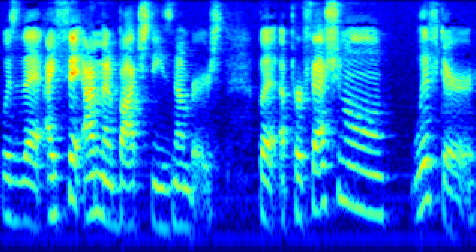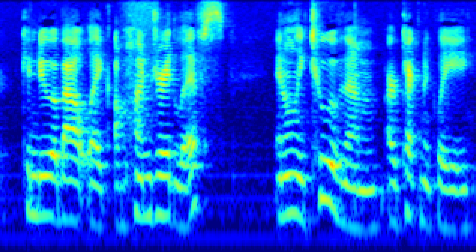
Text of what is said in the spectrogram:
was that I think I'm going to botch these numbers, but a professional lifter can do about like a hundred lifts, and only two of them are technically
